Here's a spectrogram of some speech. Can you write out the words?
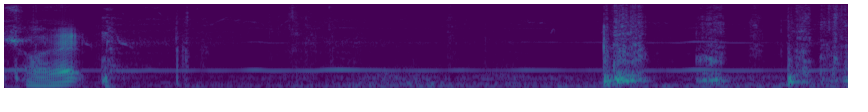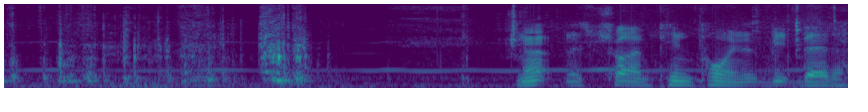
Try that. No, let's try and pinpoint it a bit better.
